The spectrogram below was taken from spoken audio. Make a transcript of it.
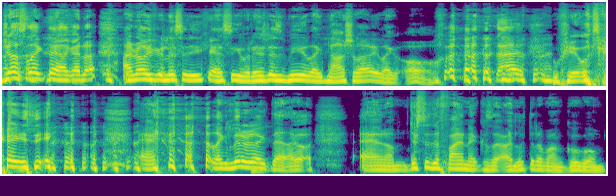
just like that like I know, I know if you're listening you can't see but it's just me like nonchalantly like oh that shit was crazy and like literally like that like, and um just to define it because I looked it up on Google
